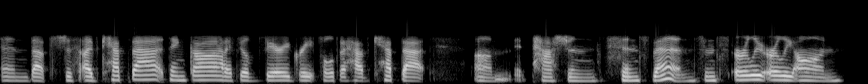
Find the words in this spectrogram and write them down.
And that's just I've kept that, thank God. I feel very grateful to have kept that um passion since then, since early early on.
